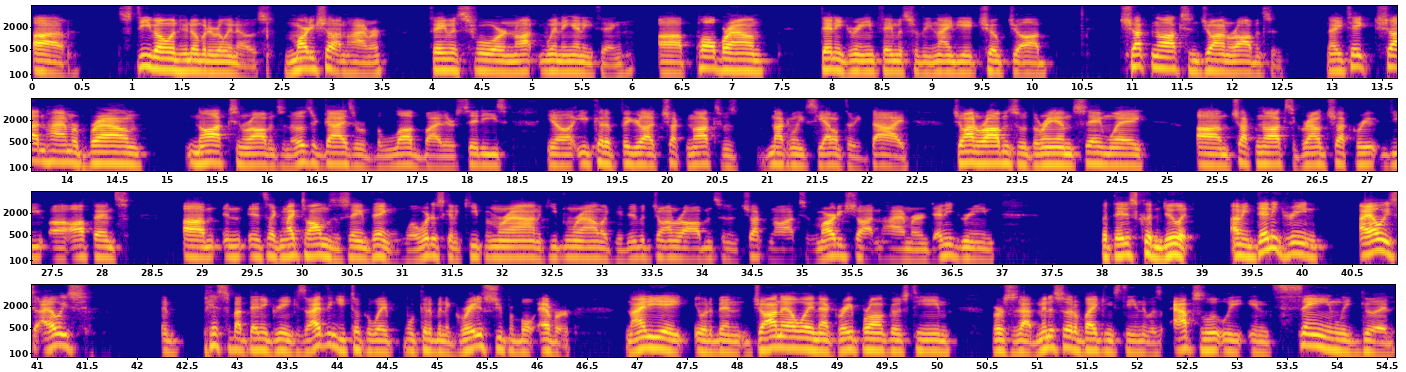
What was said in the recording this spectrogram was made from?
Uh, Steve Owen, who nobody really knows. Marty Schottenheimer, famous for not winning anything. Uh, Paul Brown, Denny Green, famous for the 98 choke job. Chuck Knox and John Robinson. Now you take Schottenheimer, Brown, Knox, and Robinson. Those are guys that were beloved by their cities. You know, you could have figured out Chuck Knox was not going to leave Seattle until he died. John Robinson with the Rams, same way. Um, Chuck Knox, the ground Chuck re- the, uh, offense. Um, and it's like Mike Tomlin's the same thing. Well, we're just going to keep him around and keep him around like they did with John Robinson and Chuck Knox and Marty Schottenheimer and Denny Green, but they just couldn't do it. I mean, Denny Green, I always, I always am pissed about Denny Green because I think he took away what could have been the greatest Super Bowl ever. 98, it would have been John Elway and that great Broncos team versus that Minnesota Vikings team that was absolutely insanely good.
